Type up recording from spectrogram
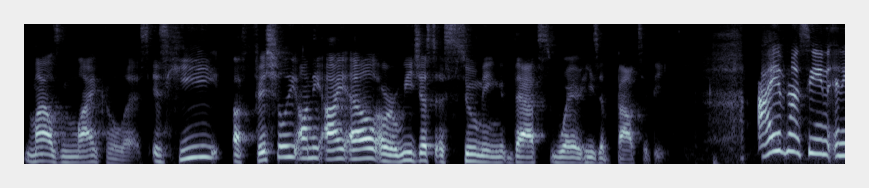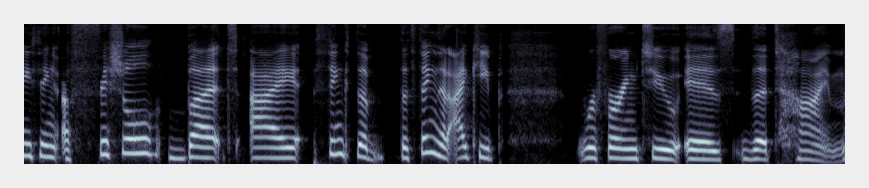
Miles Mikolas. Is he officially on the IL, or are we just assuming that's where he's about to be? I have not seen anything official, but I think the the thing that I keep referring to is the time,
